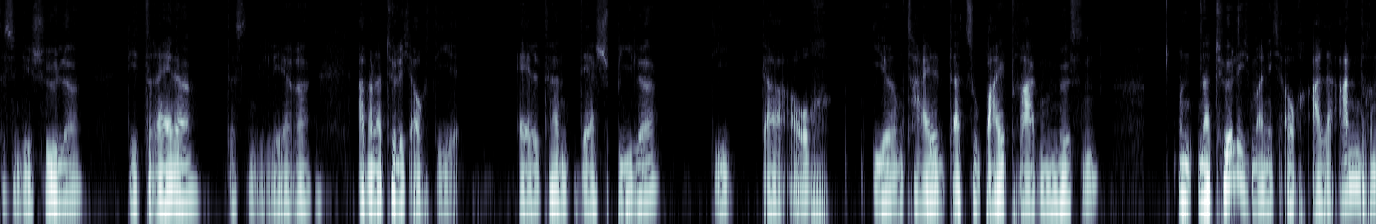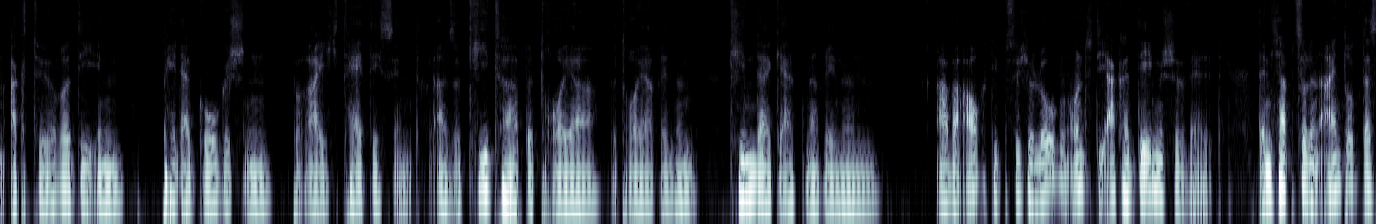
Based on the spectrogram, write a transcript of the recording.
das sind die Schüler, die Trainer, das sind die Lehrer, aber natürlich auch die Eltern der Spieler, die da auch ihren Teil dazu beitragen müssen. Und natürlich meine ich auch alle anderen Akteure, die im pädagogischen Bereich tätig sind. Also Kita-Betreuer, Betreuerinnen, Kindergärtnerinnen, aber auch die Psychologen und die akademische Welt. Denn ich habe so den Eindruck, dass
